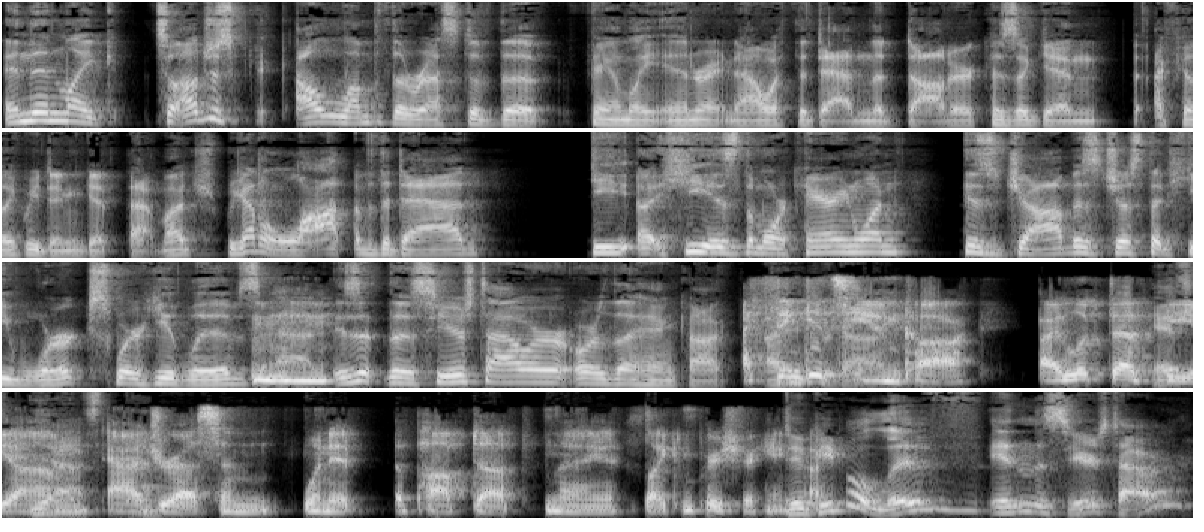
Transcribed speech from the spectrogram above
and then like so I'll just I'll lump the rest of the family in right now with the dad and the daughter because again I feel like we didn't get that much. We got a lot of the dad. He uh, he is the more caring one. His job is just that he works where he lives Mhm. at. Is it the Sears Tower or the Hancock? I think it's. Hancock. I looked at It's- the um, yeah, address and when it popped up, and I was like, I'm pretty sure Hancock. do Hancock. people live in the sears tower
